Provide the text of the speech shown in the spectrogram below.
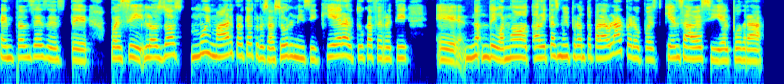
entonces este, pues sí, los dos muy mal, creo que el Cruz Azul ni siquiera el Tuca Ferretti eh, no, digo, no, ahorita es muy pronto para hablar, pero pues quién sabe si él podrá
